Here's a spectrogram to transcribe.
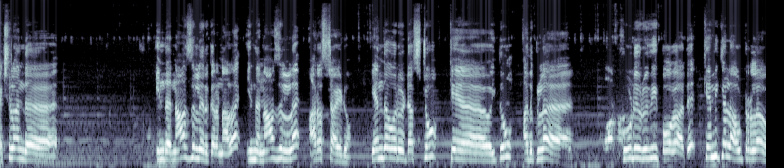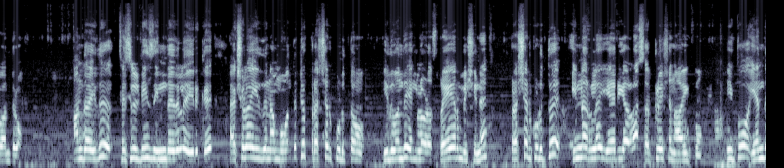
ஆக்சுவலாக இந்த இந்த நாசில் இருக்கிறனால இந்த நாசிலில் அரெஸ்ட் ஆகிடும் எந்த ஒரு டஸ்ட்டும் கே இதுவும் அதுக்குள்ளே ஊடுருவி போகாது. கெமிக்கல் அவுட்டரில் வந்துடும் அந்த இது ஃபெசிலிட்டிஸ் இந்த இதில் இருக்குது ஆக்சுவலாக இது நம்ம வந்துட்டு ப்ரெஷர் கொடுத்தோம். இது வந்து எங்களோட ஸ்ப்ரேயர் மிஷினு ப்ரெஷர் கொடுத்து இன்னரில் ஏரியாவில் சர்க்குலேஷன் ஆகிக்கும். இப்போது எந்த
